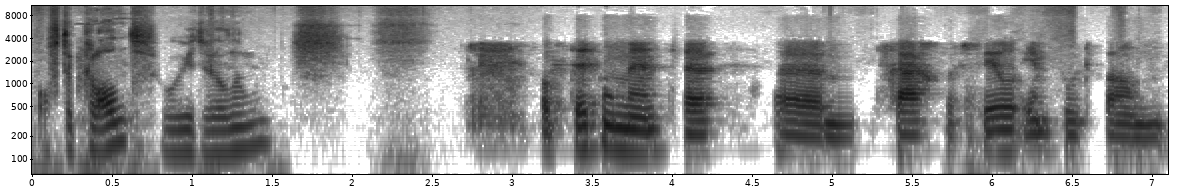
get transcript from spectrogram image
Of de klant, hoe je het wil noemen? Op dit moment um, vragen we veel input van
